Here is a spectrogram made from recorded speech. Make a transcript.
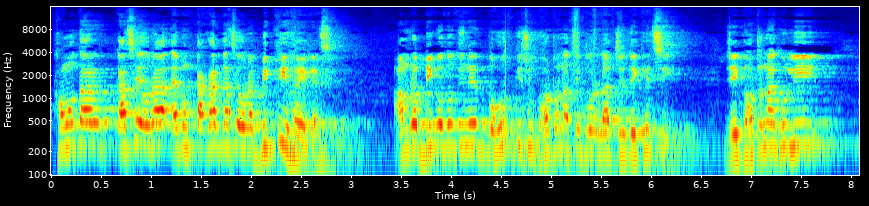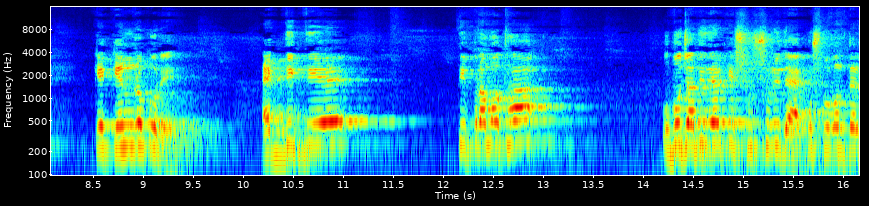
ক্ষমতার কাছে ওরা এবং টাকার কাছে ওরা বিক্রি হয়ে গেছে। আমরা বিগত দিনের বহুত কিছু ঘটনা ত্রিপুরা রাজ্যে দেখেছি। যে ঘটনাগুলিকে কেন্দ্র করে একদিক দিয়ে তিপ্রামথা উপজাতিদেরকে সুশ্রুরি দেয় পুষ্পবন্তের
